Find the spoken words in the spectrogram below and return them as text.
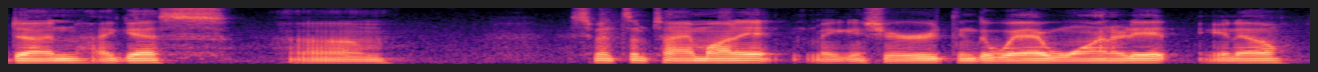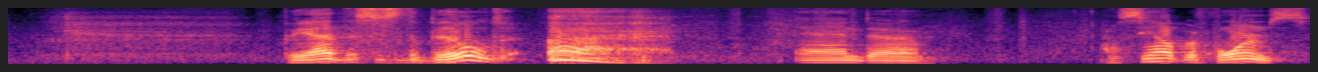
done, I guess. Um, I spent some time on it, making sure everything the way I wanted it, you know. But yeah, this is the build, and uh, I'll see how it performs.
